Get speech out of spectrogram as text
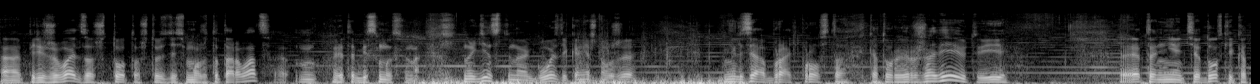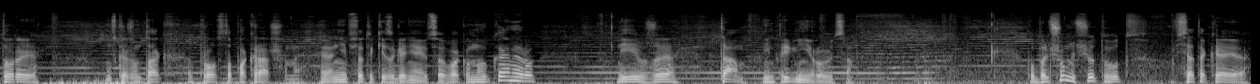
э, переживать за что-то, что здесь может оторваться, ну, это бессмысленно. Но единственное, гвозди, конечно, уже нельзя брать просто, которые ржавеют. И это не те доски, которые ну, скажем так, просто покрашены. И они все-таки загоняются в вакуумную камеру и уже там импрегнируются. По большому счету, вот вся такая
